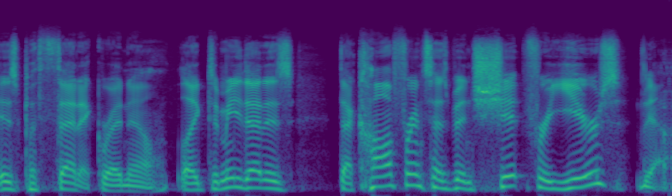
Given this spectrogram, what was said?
is pathetic right now. Like to me, that is that conference has been shit for years. Yeah.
